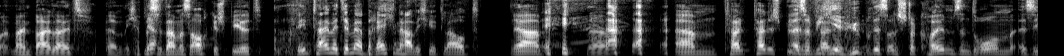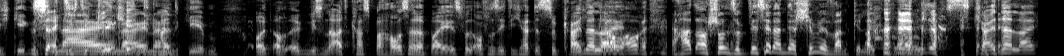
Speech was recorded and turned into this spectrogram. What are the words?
Mein mein Beileid. Ähm, ich habe das Ja. ja damals auch gespielt. Den Teil mit dem Erbrechen habe ich geglaubt. Ja. ja. ähm, Toll, tolles Spiel. also wie hier. Hybris und Stockholm-Syndrom äh, sich gegenseitig Nein, die Klinke nein, in die nein. Hand geben und auch irgendwie so eine Art Kaspar Hauser dabei ist, weil offensichtlich hat es zu Ich keinerlei, glaube auch, er hat auch schon so ein bisschen an der Schimmelwand geleckt, glaube ich. das ist keinerlei,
